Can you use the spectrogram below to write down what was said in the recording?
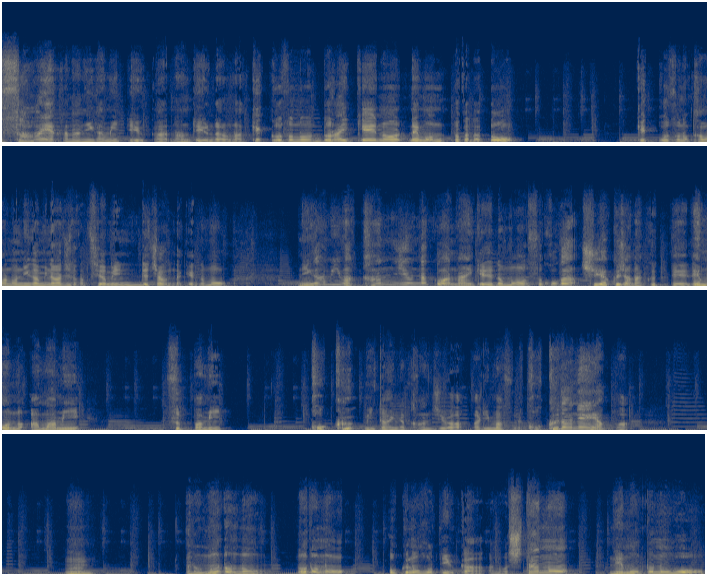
爽やかな苦味っていうか、なんて言うんだろうな、結構そのドライ系のレモンとかだと、結構その皮の苦味の味とか強めに出ちゃうんだけれども、苦味は感じなくはないけれども、そこが主役じゃなくって、レモンの甘み、酸っぱみ、コクみたいな感じはありますね。コクだね、やっぱ。うん。あの、喉の、喉の奥の方っていうか、あの、下の根元の方、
